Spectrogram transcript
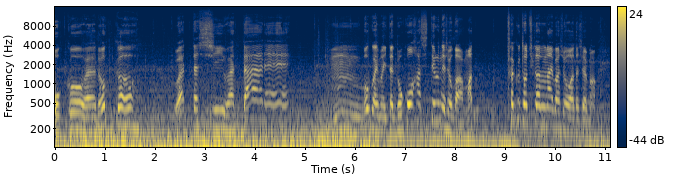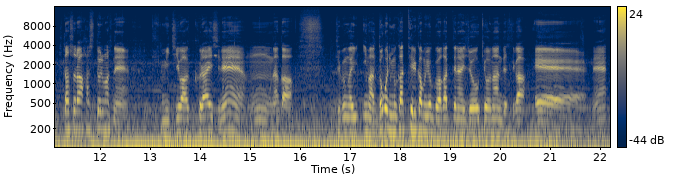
ここはどこ？私は誰？うん僕は今一体どこを走ってるんでしょうか？全く土地勘のない場所を私は今ひたすら走っておりますね。道は暗いしね。うんなんか自分が今どこに向かっているかもよく分かってない状況なんですがえー、ね。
